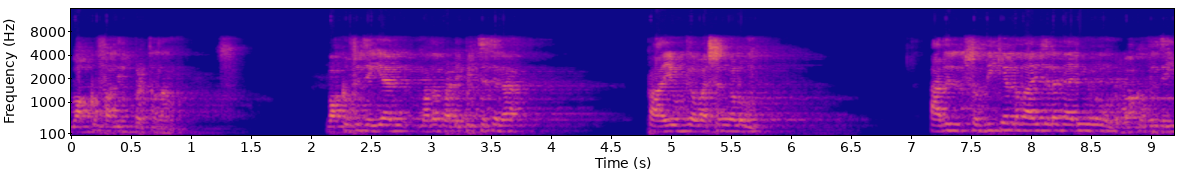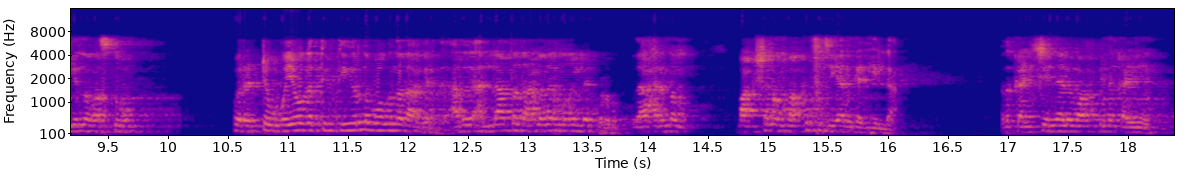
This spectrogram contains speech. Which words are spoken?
വഖഫ് അതിൽപ്പെട്ടതാണ്. വഖഫ് ചെയ്യാൻ മതം പഠിപ്പിച്ച ചില പ്രായോഗിക വശങ്ങളും അതിൽ ശ്രദ്ധിക്കേണ്ടതായ ചില കാര്യങ്ങളുമുണ്ട്. വഖഫ് ചെയ്യുന്ന വസ്തു ഒരൊറ്റ ഉപയോഗത്തിൽ തീർന്നു പോകുന്നതാകരുത്. അത് അല്ലാത്ത ദാനധർമ്മങ്ങളിലെ ഉദാഹരണം ഭക്ഷണം വഖഫ് ചെയ്യാൻ കഴിയില്ല. അത് കഴിച്ചു കഴിഞ്ഞാൽ പിന്നെ കഴിഞ്ഞു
